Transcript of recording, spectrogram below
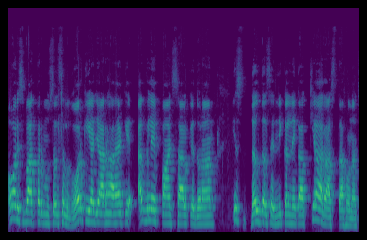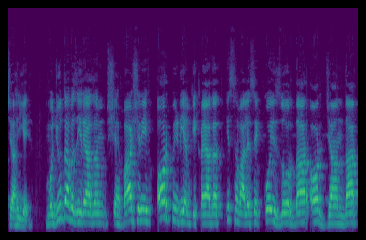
और इस बात पर मुसलसल गौर किया जा रहा है कि अगले पाँच साल के दौरान इस दलदल से निकलने का क्या रास्ता होना चाहिए? मौजूदा वज़ीर अजम शहबाज शरीफ और पी डी एम की क्यादत इस हवाले से कोई जोरदार और जानदार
